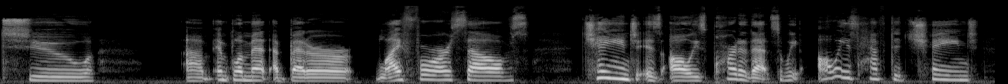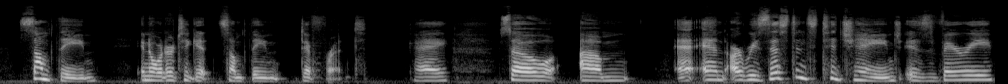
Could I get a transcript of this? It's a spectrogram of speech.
to um, implement a better life for ourselves. Change is always part of that. So we always have to change something in order to get something different. Okay. So, um, and our resistance to change is very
